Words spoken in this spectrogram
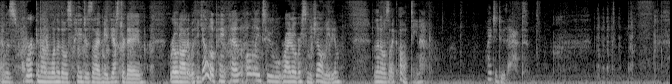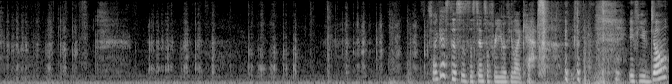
I was working on one of those pages that I made yesterday and wrote on it with a yellow paint pen only to write over some gel medium. And then I was like, oh, Dina, Why'd you do that? So I guess this is the stencil for you if you like cats. if you don't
